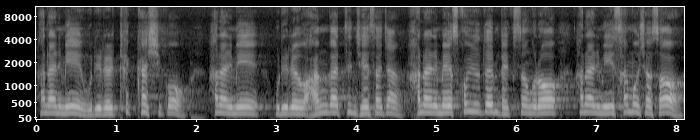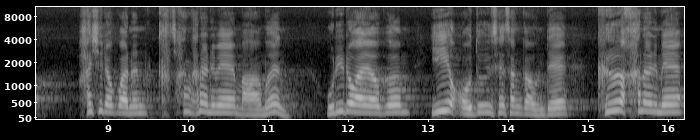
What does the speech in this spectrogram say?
하나님이 우리를 택하시고 하나님이 우리를 왕 같은 제사장, 하나님의 소유된 백성으로 하나님이 삼으셔서 하시려고 하는 가장 하나님의 마음은 우리로 하여금 이 어두운 세상 가운데 그 하나님의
